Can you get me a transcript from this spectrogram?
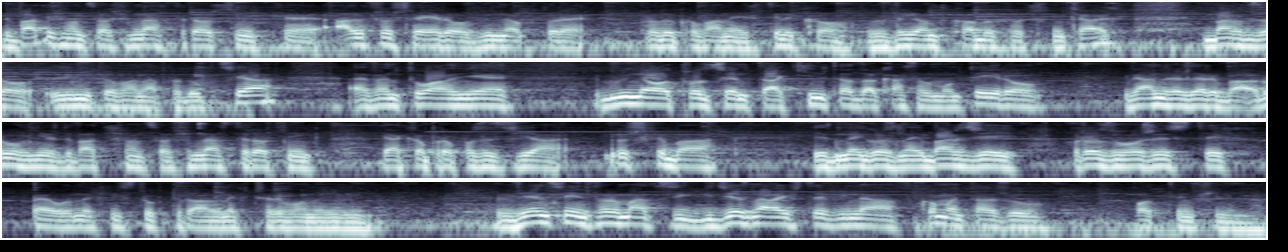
2018 rocznik e, Alfrocheiro, wino, które produkowane jest tylko w wyjątkowych rocznikach. Bardzo limitowana produkcja. Ewentualnie wino od producenta Quinta do Casal Monteiro, Grand Reserva, również 2018 rocznik, jako propozycja już chyba jednego z najbardziej rozłożystych, pełnych i strukturalnych czerwonych win. Więcej informacji, gdzie znaleźć te wina, w komentarzu pod tym filmem.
